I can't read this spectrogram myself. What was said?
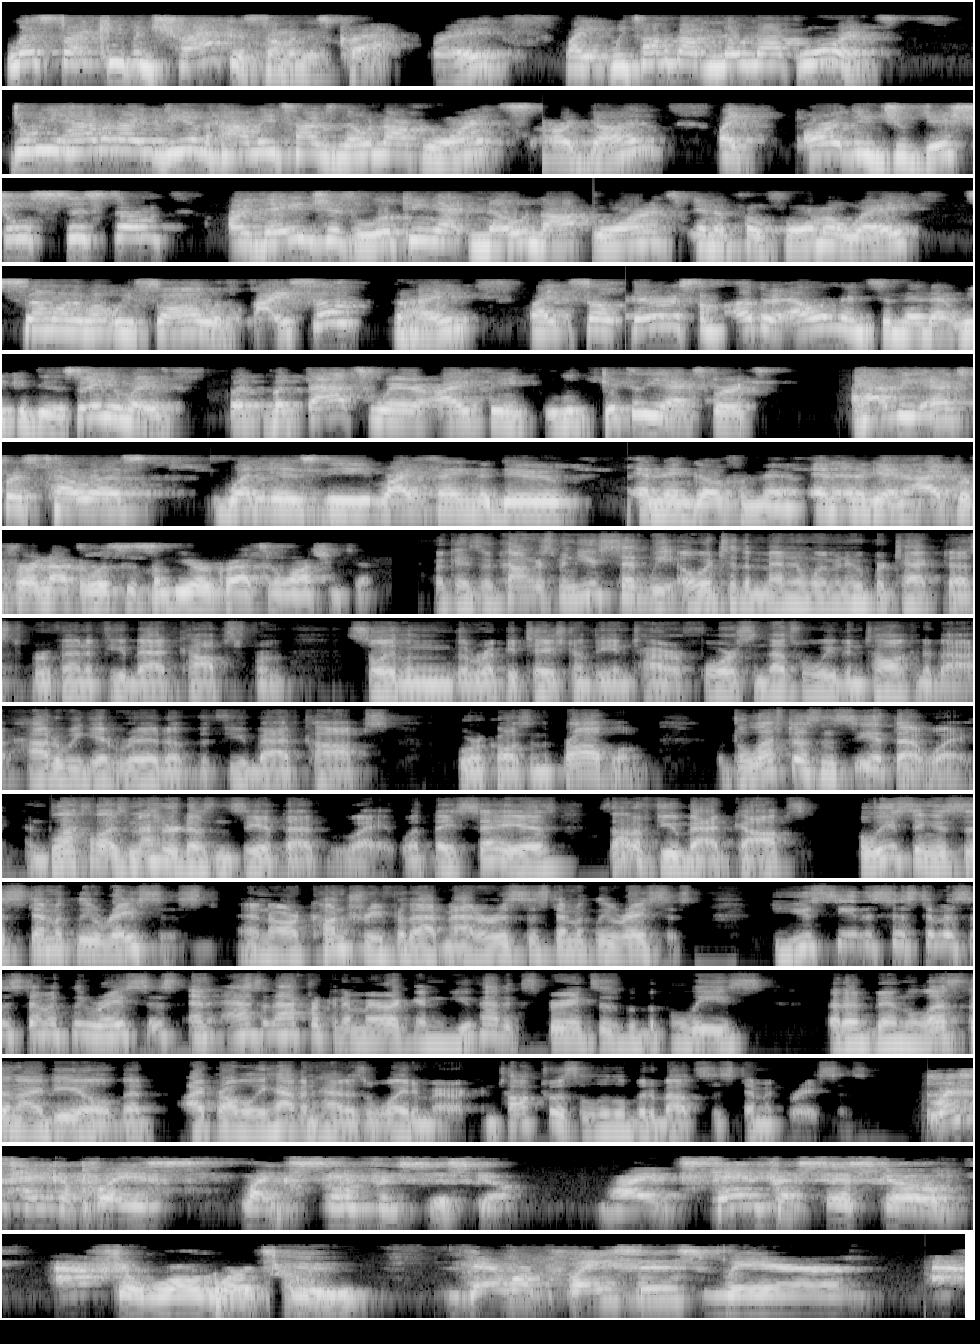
let's start keeping track of some of this crap, right? Like we talk about no knock warrants. Do we have an idea of how many times no knock warrants are done? Like, are the judicial system, are they just looking at no knock warrants in a pro forma way, similar to what we saw with FISA, right? Like, so there are some other elements in there that we can do. So anyways, but, but that's where I think get to the experts, have the experts tell us what is the right thing to do and then go from there. And, and again, I prefer not to listen to some bureaucrats in Washington. Okay, so Congressman, you said we owe it to the men and women who protect us to prevent a few bad cops from soiling the reputation of the entire force, and that's what we've been talking about. How do we get rid of the few bad cops who are causing the problem? But the left doesn't see it that way, and Black Lives Matter doesn't see it that way. What they say is it's not a few bad cops. Policing is systemically racist, and our country, for that matter, is systemically racist. Do you see the system as systemically racist? And as an African American, you've had experiences with the police that have been less than ideal that I probably haven't had as a white American. Talk to us a little bit about systemic racism. Let's take a place like San Francisco, right? San Francisco after World War II, there were places where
